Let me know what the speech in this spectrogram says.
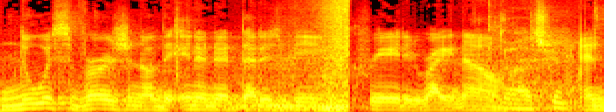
newest version of the internet that is being created right now. Gotcha. And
